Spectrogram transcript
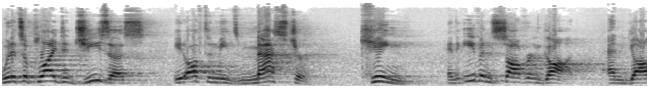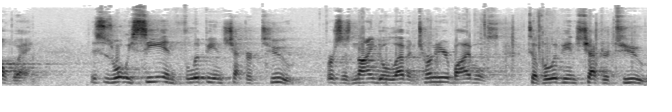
When it's applied to Jesus, it often means master, king, and even sovereign God and Yahweh. This is what we see in Philippians chapter 2, verses 9 to 11. Turn in your Bibles to Philippians chapter 2,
